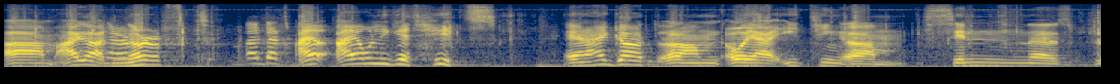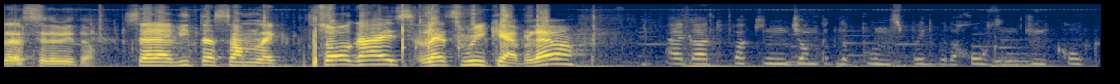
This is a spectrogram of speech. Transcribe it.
Um, I got Nerf. nerfed. Uh, I I only get hits, and I got um oh yeah eating um sin uh, That's it, Vito. Some like. So guys, let's recap. Leo, I got fucking jump in the pool and sprayed with a hose and drink coke.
